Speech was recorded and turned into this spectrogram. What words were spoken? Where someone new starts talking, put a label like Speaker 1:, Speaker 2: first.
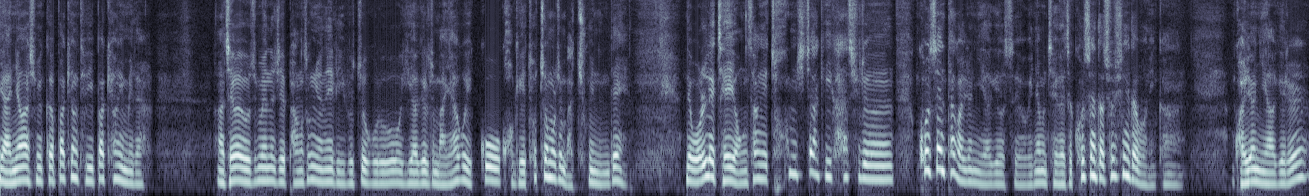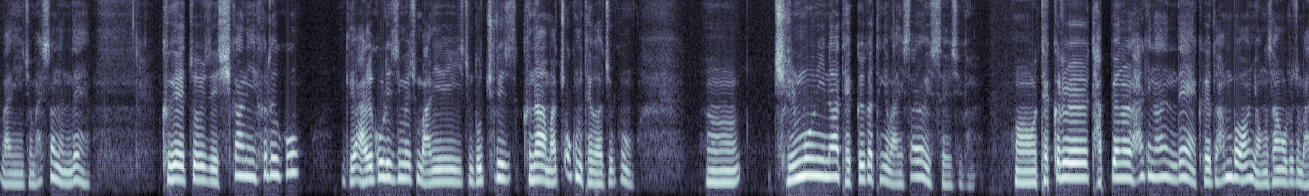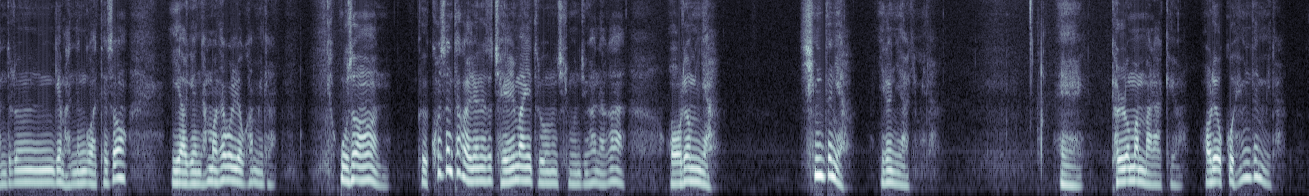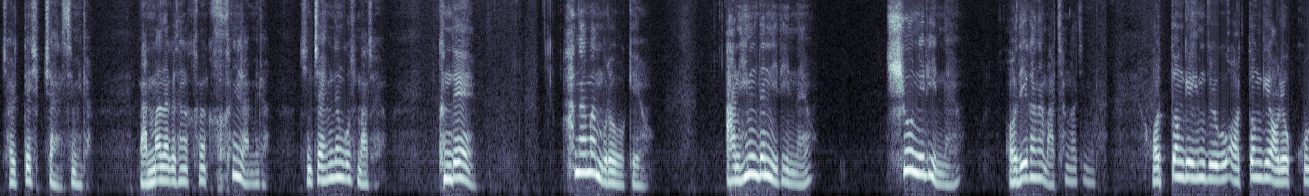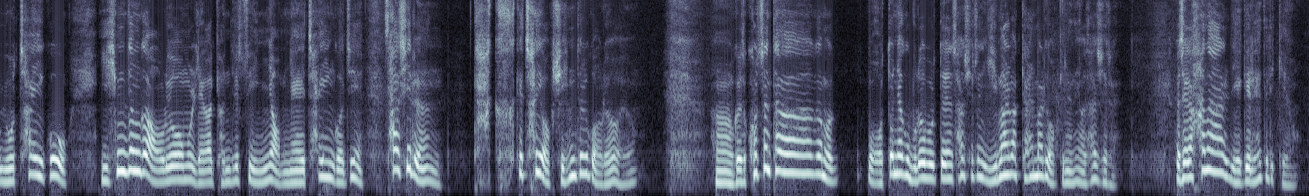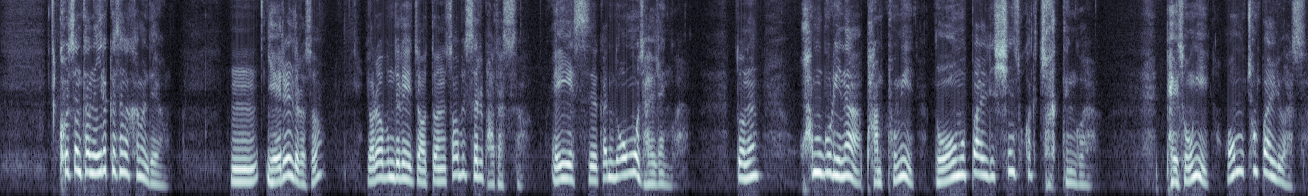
Speaker 1: 예, 안녕하십니까. 빡형TV 빡형입니다. 아, 제가 요즘에는 이제 방송 연예 리뷰 쪽으로 이야기를 좀 많이 하고 있고, 거기에 초점을 좀 맞추고 있는데, 근데 원래 제 영상의 처음 시작이 사실은 콜센터 관련 이야기였어요. 왜냐면 제가 이제 콜센터 출신이다 보니까 관련 이야기를 많이 좀 했었는데, 그게 또 이제 시간이 흐르고, 이게 알고리즘에 좀 많이 좀 노출이 그나마 조금 돼가지고, 어, 질문이나 댓글 같은 게 많이 쌓여 있어요, 지금. 어, 댓글을 답변을 하긴 하는데, 그래도 한번 영상으로 좀 만드는 게 맞는 것 같아서 이야기는 한번 해보려고 합니다. 우선, 그 콜센터 관련해서 제일 많이 들어오는 질문 중 하나가, 어렵냐? 힘드냐? 이런 이야기입니다. 예, 결론만 말할게요. 어렵고 힘듭니다. 절대 쉽지 않습니다. 만만하게 생각하면 큰일 납니다. 진짜 힘든 곳은 맞아요. 근데, 하나만 물어볼게요. 안 힘든 일이 있나요? 쉬운 일이 있나요? 어디 가나 마찬가지입니다. 어떤 게 힘들고 어떤 게 어렵고 요 차이고 이 힘든과 어려움을 내가 견딜 수 있냐 없냐의 차이인 거지 사실은 다 크게 차이 없이 힘들고 어려워요. 어, 그래서 콜센터가 막, 뭐 어떠냐고 물어볼 때는 사실은 이 말밖에 할 말이 없기는 해요, 사실은. 제가 하나 얘기를 해드릴게요. 콜센터는 이렇게 생각하면 돼요. 음, 예를 들어서 여러분들이 이제 어떤 서비스를 받았어. AS가 너무 잘 된 거야. 또는 환불이나 반품이 너무 빨리 신속하게 착 된 거야. 배송이 엄청 빨리 왔어.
